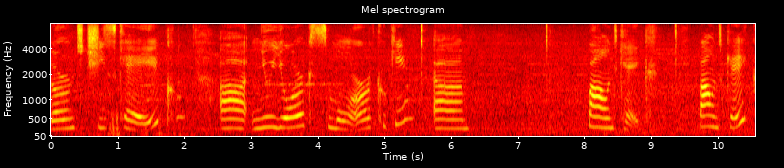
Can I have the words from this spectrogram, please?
Burnt Cheesecake, а, New York S'more Cookie, а, Pound Cake. Pound Cake.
